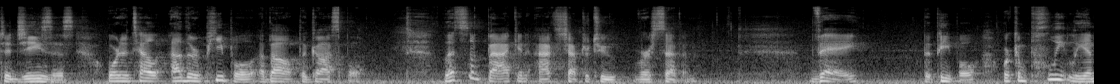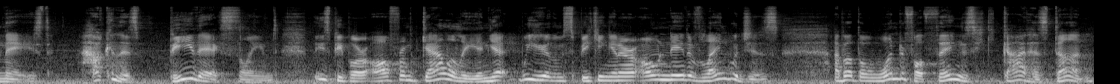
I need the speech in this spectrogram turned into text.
to Jesus or to tell other people about the gospel. Let's look back in Acts chapter 2, verse 7. They, the people, were completely amazed. How can this be? They exclaimed. These people are all from Galilee, and yet we hear them speaking in our own native languages about the wonderful things God has done.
